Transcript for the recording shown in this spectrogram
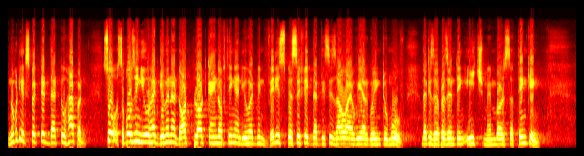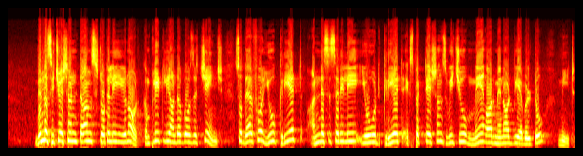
Nobody expected that to happen. So supposing you had given a dot plot kind of thing and you had been very specific that this is how I, we are going to move, that is representing each member's uh, thinking, then the situation turns totally, you know, completely undergoes a change. So therefore you create unnecessarily, you would create expectations which you may or may not be able to meet.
